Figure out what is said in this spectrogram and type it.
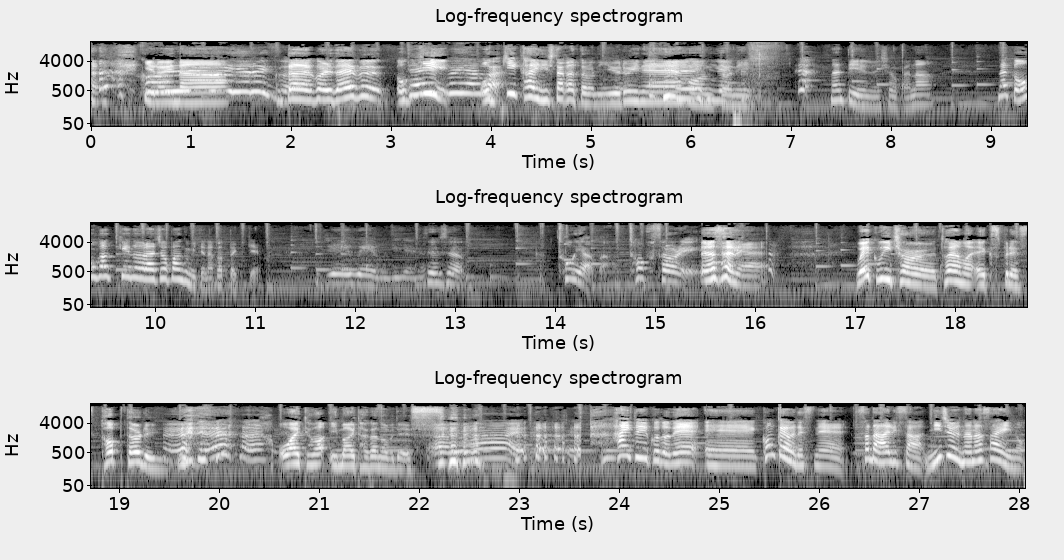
ゆるいな。ゆるいぞ。だからこれだいぶ大きだい大きい回にしたかったのにゆるいね ゆるいね。本当に。なんて言うんでしょうかな。なんか音楽系のラジオ番組ってなかったっけ？J-WAVE みたいな。そうそう富山トップ30皆さんね。 Weekly Chart 富山エクスプレストップ30お相手は今井貴信です。はい、ということで、えー今回はですね、佐田ありさ27歳の、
